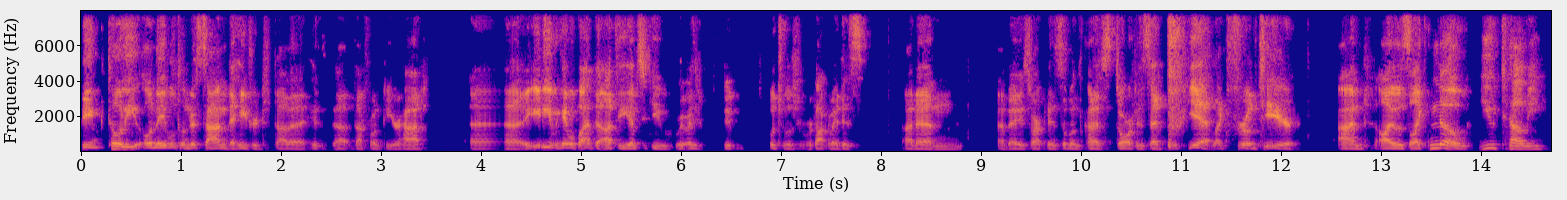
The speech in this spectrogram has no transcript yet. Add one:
being totally unable to understand the hatred that uh, his, that, that frontier had. Uh, it even came up at the, at the MCQ, which was we're talking about this, and um, about Sarkin, and someone kind of started and said, "Yeah, like frontier," and I was like, "No, you tell me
